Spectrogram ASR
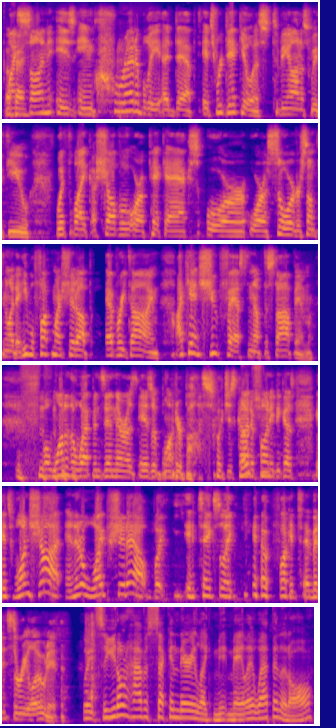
Okay. my son is incredibly adept it's ridiculous to be honest with you with like a shovel or a pickaxe or or a sword or something like that he will fuck my shit up every time i can't shoot fast enough to stop him but one of the weapons in there is, is a blunderbuss which is kind Don't of you- funny because it's one shot and it'll wipe shit out, but it takes like you know fucking ten minutes to reload it. Wait. So you don't have a secondary like me- melee weapon at all?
